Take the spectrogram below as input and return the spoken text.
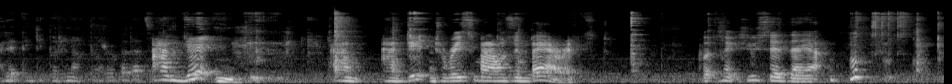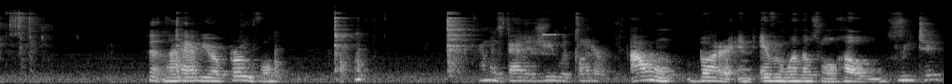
I didn't think you put enough butter, but that's. I didn't. I, I didn't, Teresa, but I was embarrassed. But since you said that, since I have your approval, I'm as bad as you with butter. I want butter in every one of those little holes. Me too.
